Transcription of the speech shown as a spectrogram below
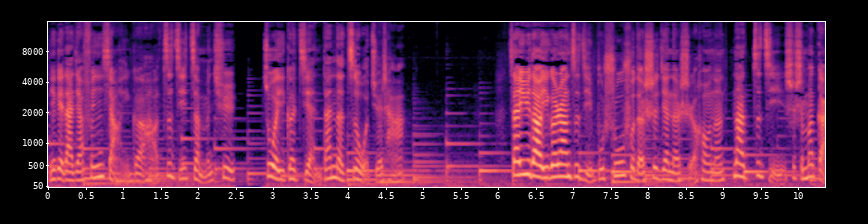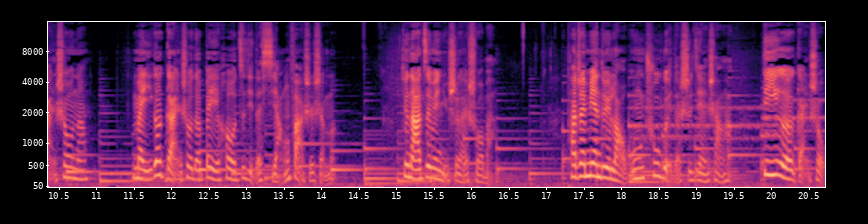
也给大家分享一个哈，自己怎么去做一个简单的自我觉察。在遇到一个让自己不舒服的事件的时候呢，那自己是什么感受呢？每一个感受的背后，自己的想法是什么？就拿这位女士来说吧，她在面对老公出轨的事件上，哈，第一个感受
